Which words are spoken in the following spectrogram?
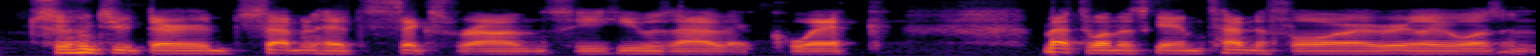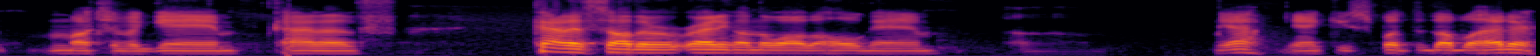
two and two thirds, seven hits, six runs. He he was out of there quick. Mets won this game ten to four. It really wasn't much of a game. Kind of, kind of saw the writing on the wall the whole game. Um, yeah, Yankees split the doubleheader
